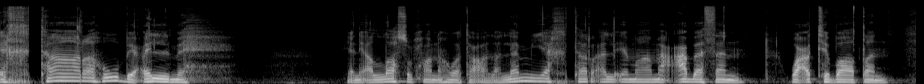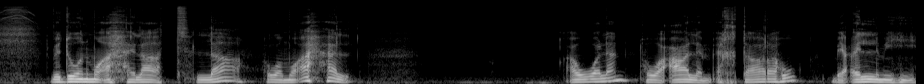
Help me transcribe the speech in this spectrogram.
اختاره بعلمه يعني الله سبحانه وتعالى لم يختر الإمام عبثا واعتباطا بدون مؤهلات. لا هو مؤهل. اولا هو عالم اختاره بعلمه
